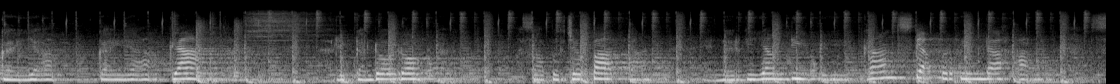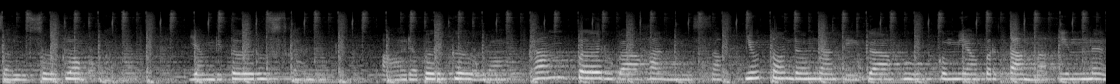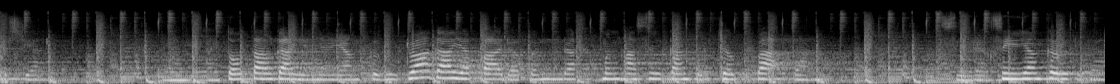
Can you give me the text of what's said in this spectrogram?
Gaya, gaya, gaya. Berikan dorongan Masa percepatan. Energi yang diberikan Setiap perpindahan. Selalu gelombang Yang diteruskan. Ada pergerakan Perubahan. Misal Newton dengan tiga hukum. Yang pertama inersia. Nilai total gayanya kedua Gaya pada benda menghasilkan percepatan. Si reaksi yang ketiga.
